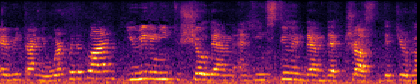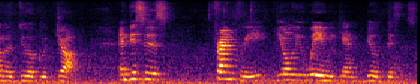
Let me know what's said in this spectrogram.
every time you work with a client. You really need to show them and instill in them that trust that you're gonna do a good job. And this is frankly, the only way we can build business.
